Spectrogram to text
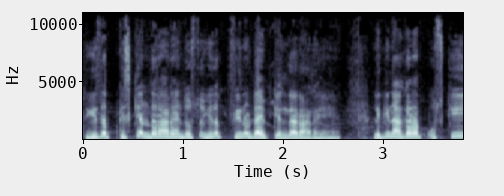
तो ये सब किसके अंदर आ रहे हैं दोस्तों? ये सब फिनोटाइप के अंदर आ रहे हैं। लेकिन अगर आप उसकी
